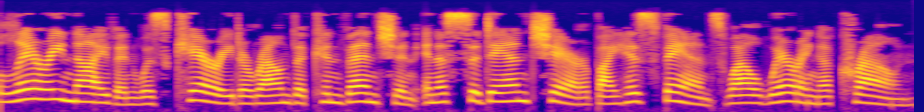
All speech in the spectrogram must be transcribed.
Larry Niven was carried around the convention in a sedan chair by his fans while wearing a crown.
